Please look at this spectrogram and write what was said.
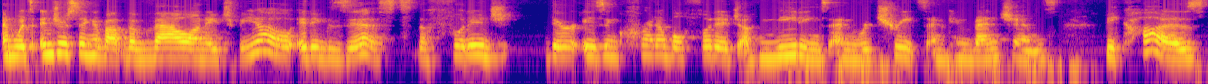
and what's interesting about the vow on HBO, it exists. The footage, there is incredible footage of meetings and retreats and conventions because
